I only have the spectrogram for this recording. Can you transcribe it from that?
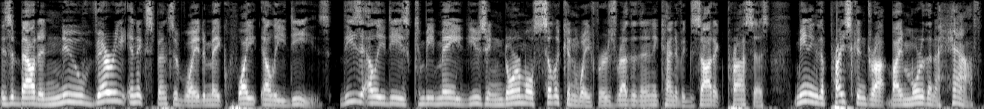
is about a new, very inexpensive way to make white LEDs. These LEDs can be made using normal silicon wafers rather than any kind of exotic process, meaning the price can drop by more than a half.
